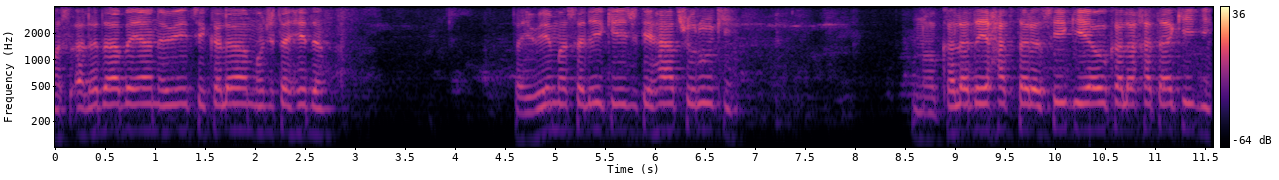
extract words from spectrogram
مسأله دا بیانوي چې کله مجتهد په یوې مسلې کې اجتهاد شروع کړي نو کله د حق ته رسیږي او کله خطا کیږي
